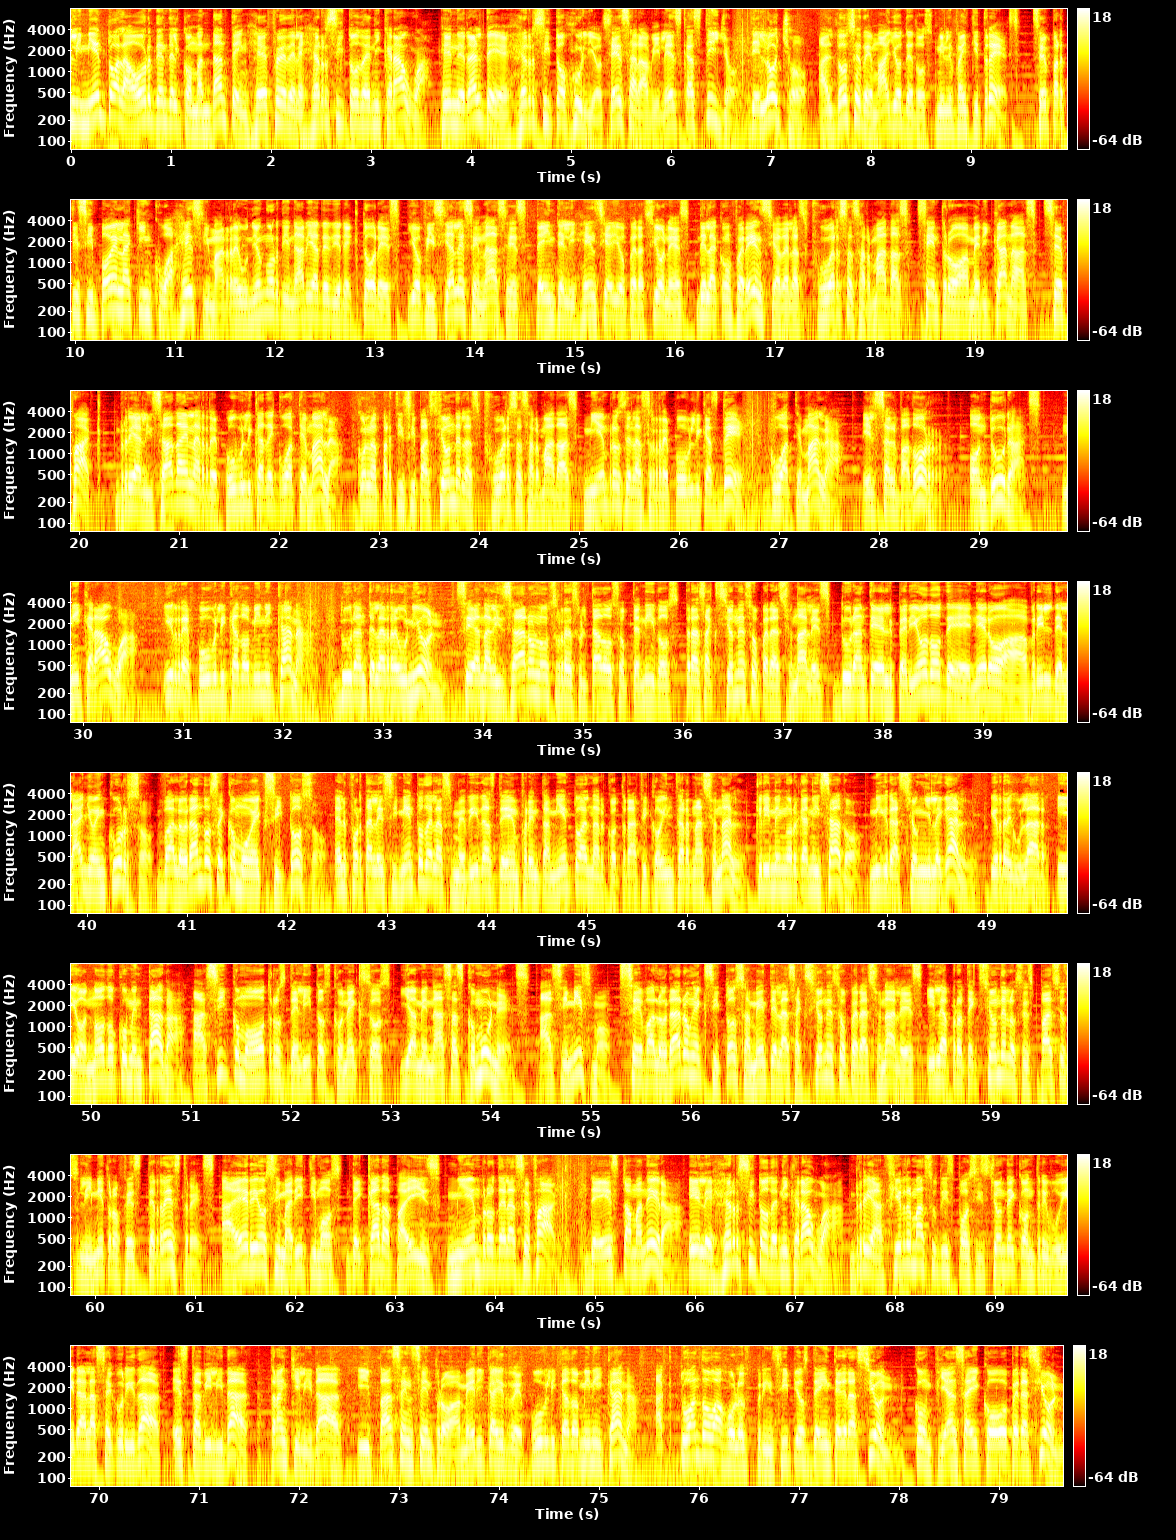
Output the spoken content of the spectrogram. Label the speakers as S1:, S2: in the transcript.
S1: Cumplimiento a la orden del comandante en jefe del ejército de Nicaragua, general de ejército Julio César Avilés Castillo, del 8 al 12 de mayo de 2023. Se participó en la quincuagésima reunión ordinaria de directores y oficiales enlaces de inteligencia y operaciones de la Conferencia de las Fuerzas Armadas Centroamericanas, CEFAC, realizada en la República de Guatemala, con la participación de las Fuerzas Armadas miembros de las repúblicas de Guatemala, El Salvador, Honduras, Nicaragua y República Dominicana. Durante la reunión, se analizaron los resultados obtenidos tras acciones operacionales durante el periodo de enero a abril del año en curso, valorándose como exitoso el fortalecimiento de las medidas de enfrentamiento al narcotráfico internacional, crimen organizado, migración ilegal, irregular y o no documentada, así como otros delitos conexos y amenazas comunes. Asimismo, se valoraron exitosamente las acciones operacionales y la protección de los espacios limítrofes terrestres, aéreos y marítimos de cada país miembro de la CEFAC. De esta manera, el ejército de Nicaragua reafirma su disposición de contribuir a la seguridad, estabilidad, tranquilidad y paz en Centroamérica y República Dominicana, actuando bajo los principios de integración, confianza y cooperación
